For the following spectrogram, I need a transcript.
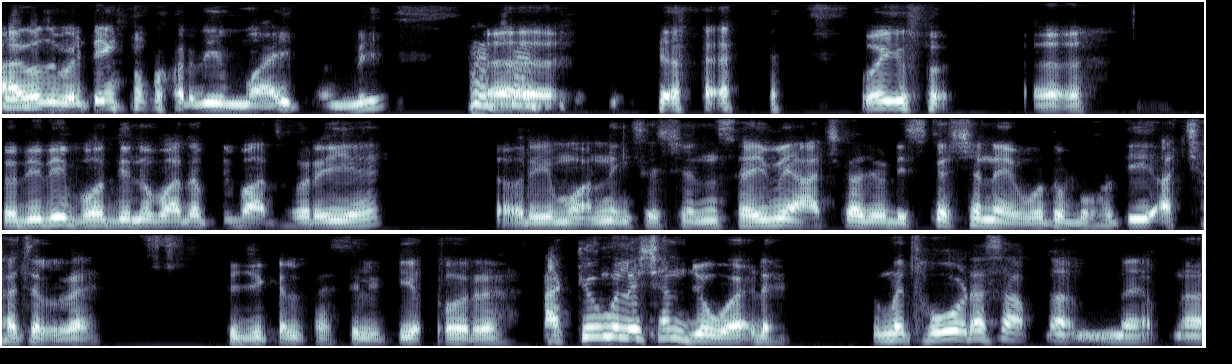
I was waiting for the mic only वही अ, तो दीदी बहुत दिनों बाद अपनी बात हो रही है और ये मॉर्निंग सेशन सही में आज का जो डिस्कशन है वो तो बहुत ही अच्छा चल रहा है। फ़िज़िकल फैसिलिटी और एक्यूमुलेशन जो वर्ड है तो मैं थोड़ा सा अपना मैं अपना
